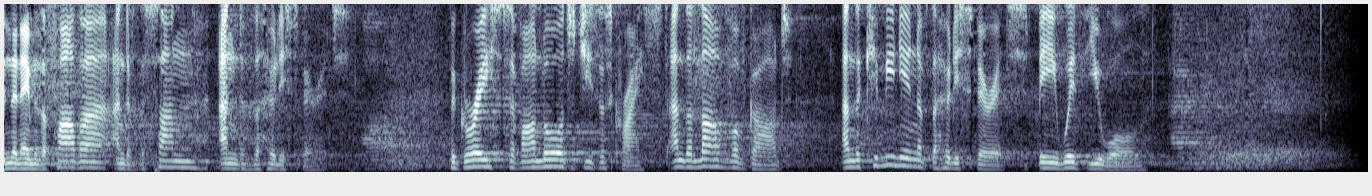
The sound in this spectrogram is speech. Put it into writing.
In the name of the Father, and of the Son, and of the Holy Spirit. The grace of our Lord Jesus Christ, and the love of God, and the communion of the Holy Spirit be with you all.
